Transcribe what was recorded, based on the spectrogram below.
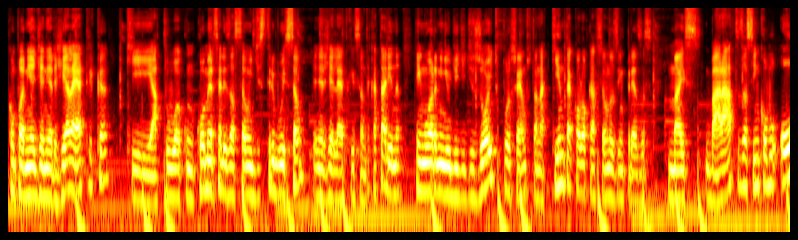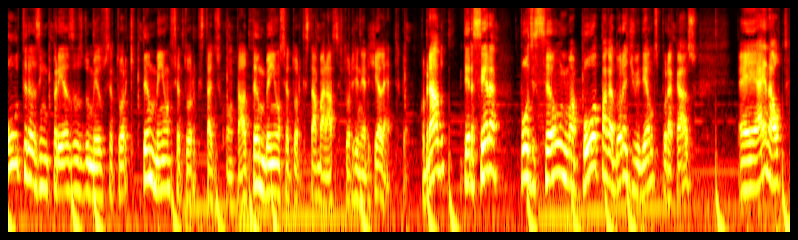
companhia de energia elétrica que atua com comercialização e distribuição de energia elétrica em Santa Catarina. Tem um earning yield de 18%, está na quinta colocação das empresas mais baratas, assim como outras empresas do mesmo setor, que também é um setor que está descontado, também é um setor que está barato, setor de energia elétrica. Combinado? Terceira posição e uma boa pagadora de dividendos, por acaso, é a Enalta,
